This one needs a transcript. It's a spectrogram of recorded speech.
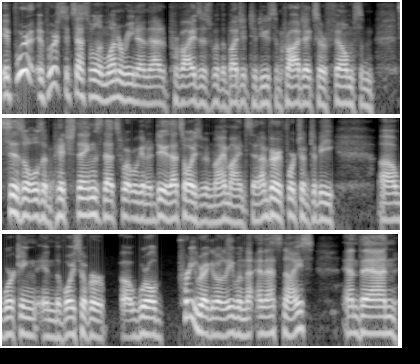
if we're if we're successful in one arena and that provides us with a budget to do some projects or film some sizzles and pitch things, that's what we're going to do. That's always been my mindset. I'm very fortunate to be uh, working in the voiceover uh, world pretty regularly when and that's nice. And then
